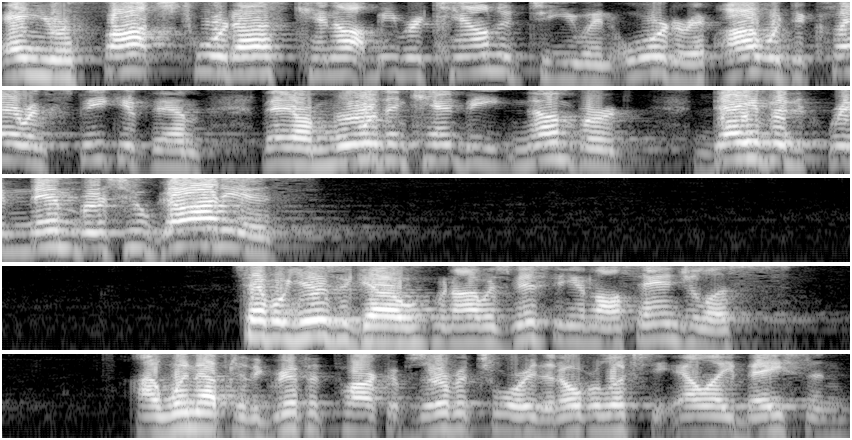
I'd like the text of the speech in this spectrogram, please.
And your thoughts toward us cannot be recounted to you in order. If I would declare and speak of them, they are more than can be numbered. David remembers who God is. Several years ago, when I was visiting in Los Angeles, I went up to the Griffith Park Observatory that overlooks the LA Basin.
